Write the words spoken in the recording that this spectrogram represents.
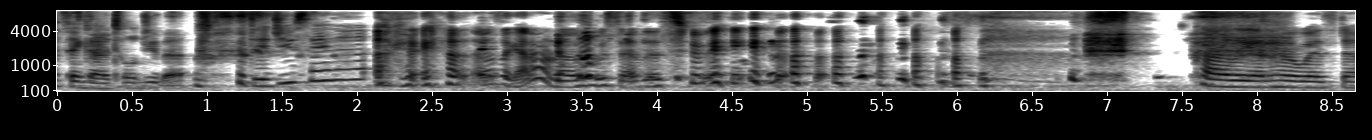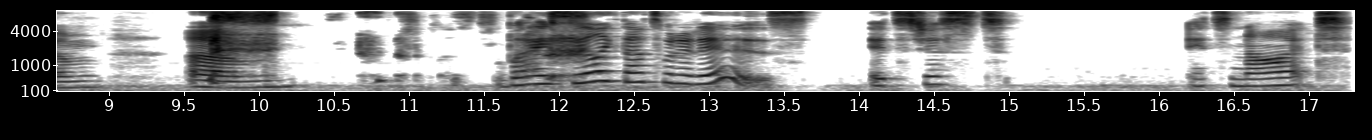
I think I told you that. Did you say that? Okay. I was like, I don't know who said this to me. Carly and her wisdom. Um, but I feel like that's what it is. It's just, it's not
